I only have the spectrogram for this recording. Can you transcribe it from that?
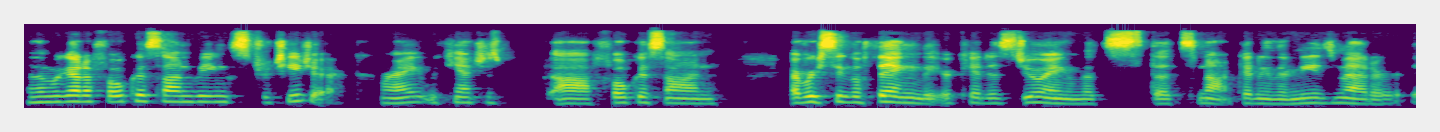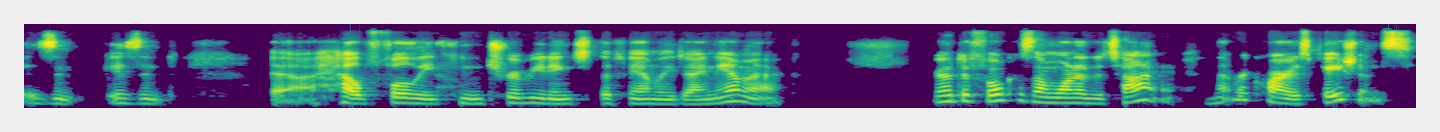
And then we got to focus on being strategic, right? We can't just uh, focus on every single thing that your kid is doing that's that's not getting their needs met or isn't isn't uh, helpfully contributing to the family dynamic. You have to focus on one at a time, and that requires patience.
